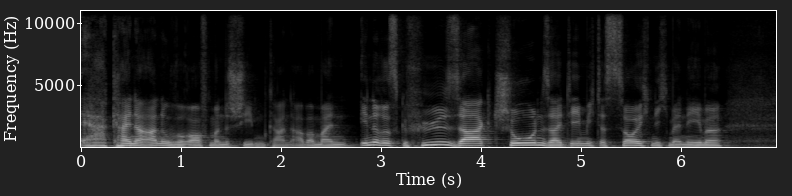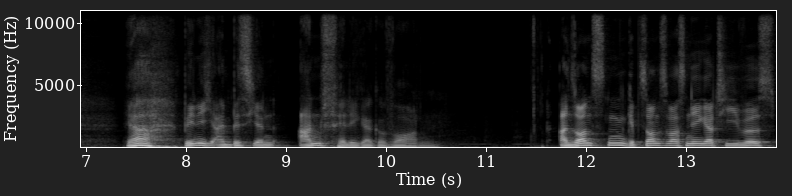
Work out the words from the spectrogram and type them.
ja, keine Ahnung, worauf man es schieben kann. Aber mein inneres Gefühl sagt schon, seitdem ich das Zeug nicht mehr nehme, ja, bin ich ein bisschen anfälliger geworden. Ansonsten gibt es sonst was Negatives?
